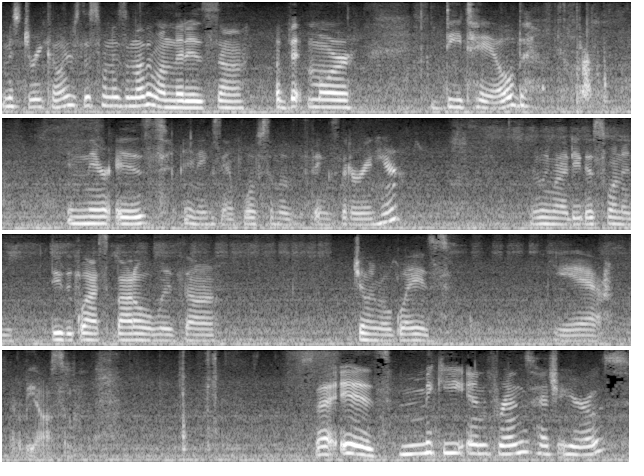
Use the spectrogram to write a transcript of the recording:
Mystery Colors. This one is another one that is uh, a bit more detailed. And there is an example of some of the things that are in here. Really want to do this one and do the glass bottle with uh, Gelly Roll Glaze. Yeah, that'll be awesome. So that is Mickey and Friends Hachette Heroes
